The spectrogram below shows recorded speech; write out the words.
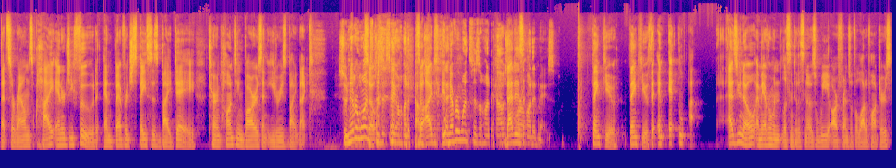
that surrounds high energy food and beverage spaces by day, turned haunting bars and eateries by night. So never once So- does it say a haunted house. So I- it never once says a haunted house That is- a haunted maze. Thank you. Thank you. And it, as you know, I mean, everyone listening to this knows we are friends with a lot of haunters,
